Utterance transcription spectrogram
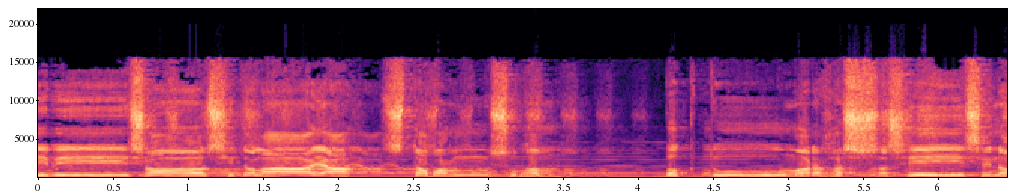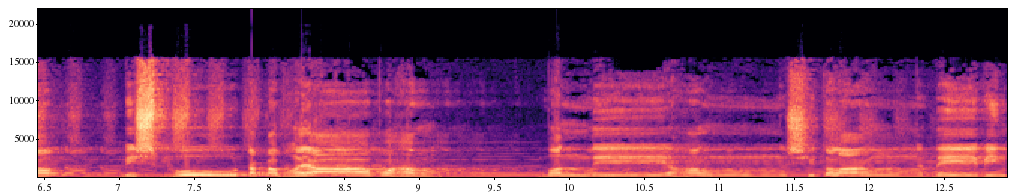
দিবেশ শীতলায়া স্তবং শুভম। বক্তুমর্হস্য শেষেন বিস্ফোটক ভয়াপহম বন্দেহং শীতলাং দেবীং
